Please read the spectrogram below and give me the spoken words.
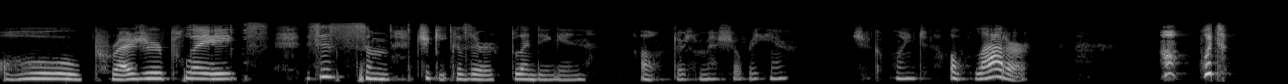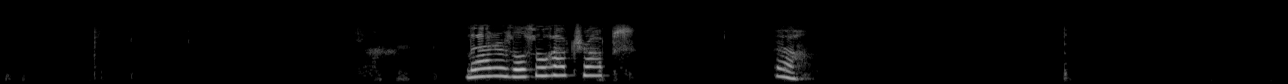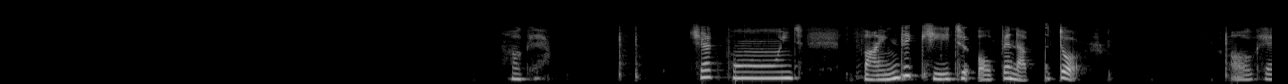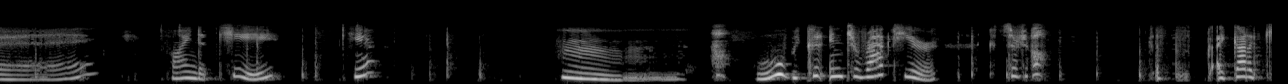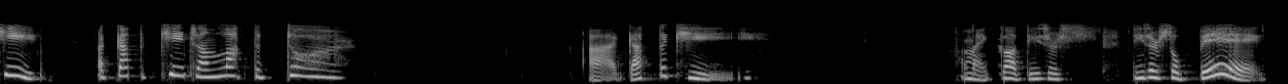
Oh, pressure plates. This is some tricky because they're blending in. Oh, there's a mesh over here. Checkpoint. Oh, ladder. what? Ladders also have traps? Yeah. Okay. Checkpoint. Find the key to open up the door. Okay. Find a key. Here? Hmm. Ooh, we could interact here. Could search. I got a key. I got the key to unlock the door. I got the key. Oh my god, these are these are so big.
